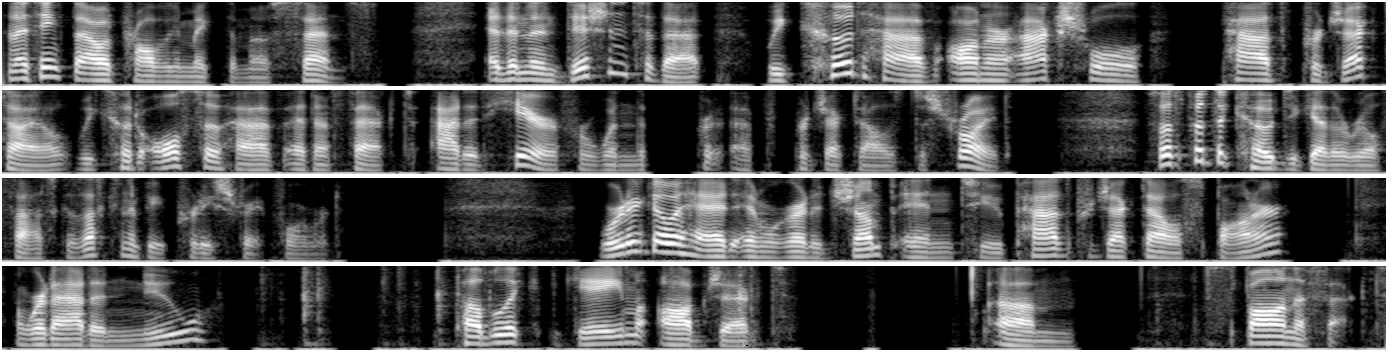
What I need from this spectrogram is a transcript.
And I think that would probably make the most sense. And then in addition to that, we could have on our actual path projectile, we could also have an effect added here for when the uh, projectile is destroyed. So let's put the code together real fast because that's going to be pretty straightforward. We're going to go ahead and we're going to jump into path projectile spawner and we're going to add a new public game object um, spawn effect.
